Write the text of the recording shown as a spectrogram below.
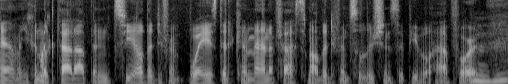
M. You can look that up and see all the different ways that it can manifest and all the different solutions that people have for it. Mm-hmm.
